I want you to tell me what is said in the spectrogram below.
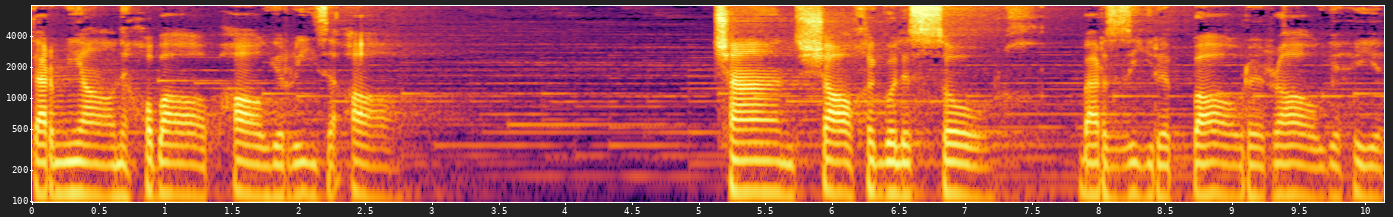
در میان حباب های ریز آب چند شاخ گل سرخ بر زیر بار رایحه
